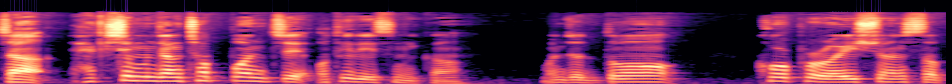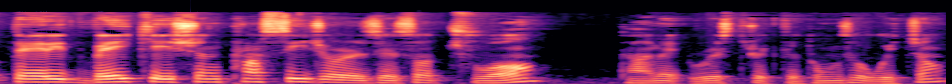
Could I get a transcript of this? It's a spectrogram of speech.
자, 핵심 문장 첫 번째 어떻게 되어 있습니까? 먼저 the corporation's updated vacation procedures에서 주어 다음에 restrict 동사 오고 있죠?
